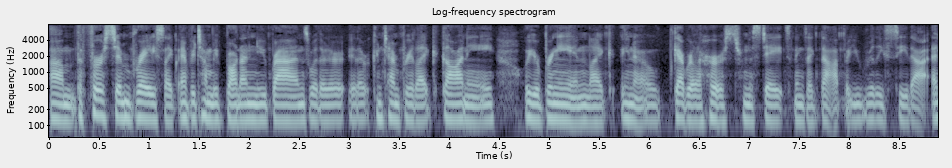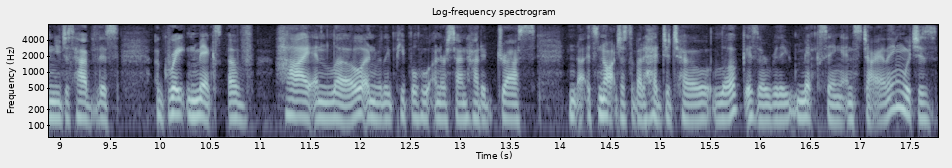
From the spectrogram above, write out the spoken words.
um, the first embrace, like every time we've brought on new brands, whether they're, they're, contemporary like Ganni or you're bringing in like, you know, Gabriela Hearst from the States, things like that, but you really see that. And you just have this, a great mix of high and low and really people who understand how to dress. It's not just about a head to toe look, is they're really mixing and styling, which is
